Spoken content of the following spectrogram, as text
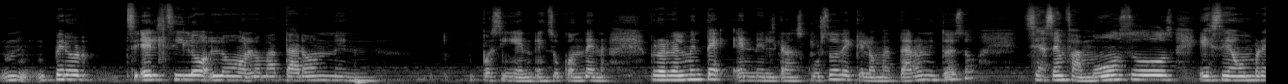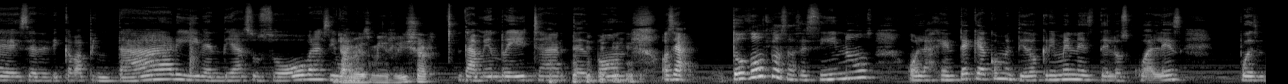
Mm, pero él sí lo, lo, mataron en pues sí, en su condena. Pero realmente en el transcurso de que lo mataron y todo eso, se hacen famosos. Ese hombre se dedicaba a pintar y vendía sus obras. Y ya bueno, ves mi Richard. también Richard, Ted Bond. o sea, todos los asesinos o la gente que ha cometido crímenes de los cuales, pues,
